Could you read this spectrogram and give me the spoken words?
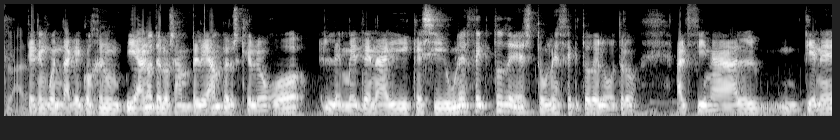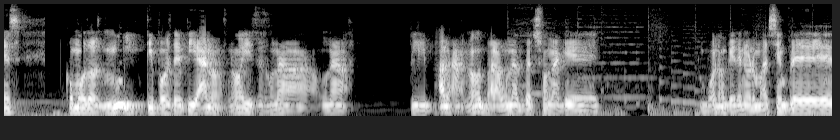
Claro. ten en cuenta que cogen un piano, te los amplían, pero es que luego le meten ahí que si un efecto de esto, un efecto del otro. Al final tienes como 2000 tipos de pianos, ¿no? Y eso es una, una flipada, ¿no? Para una persona que, bueno, que de normal siempre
